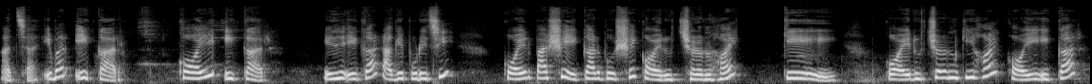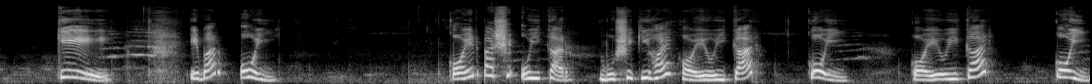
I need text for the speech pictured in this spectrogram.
আচ্ছা এবার একার। কয়ে একার। এই যে একার, আগে পড়েছি। কয়ের পাশে একার বসে কয়ের উচ্চারণ হয় কে। কয়ের উচ্চারণ কি হয়? কয়ে একার, কে। এবার ওই। কয়ের পাশে ঐকার বসে কি হয়? কয়ে ঐকার, কই। কয়ে ঐকার, কই।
